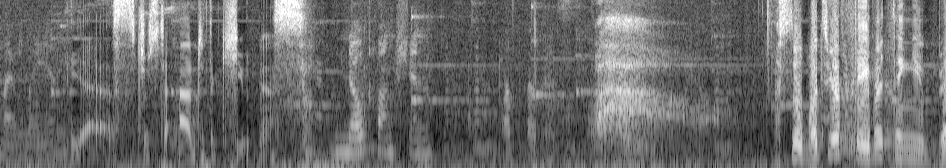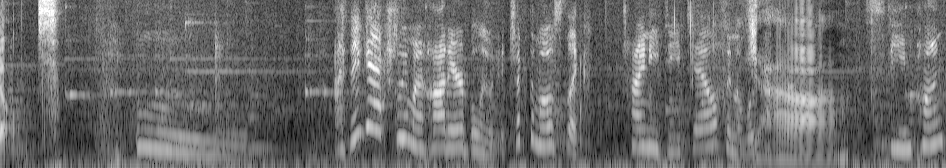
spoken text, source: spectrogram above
my land. Yes, just to add to the cuteness. They have no function or purpose. Wow. So, what's your favorite thing you built? Ooh. I think actually my hot air balloon. It took the most like tiny details and it looked Yeah, steampunk.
